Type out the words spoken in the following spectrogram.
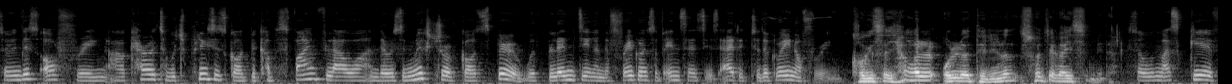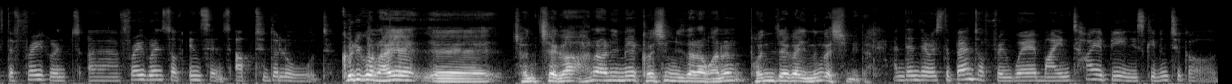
So in this offering, our character which pleases God becomes fine flour, and there is a mixture of God's spirit with blending, and the fragrance of incense is added to the grain offering. 거기서 향을 올려드리는 소재가 있습니다. So we must give the fragrant uh, fragrance of incense up to the Lord. 그리고 나의 에, 전체가 하나님의 것입니다라고 하는 번제가 있는 것입니다. And then there is the burnt offering where my entire being is given to God.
